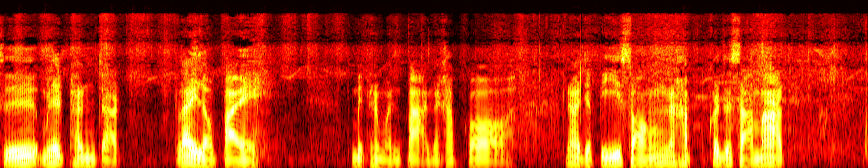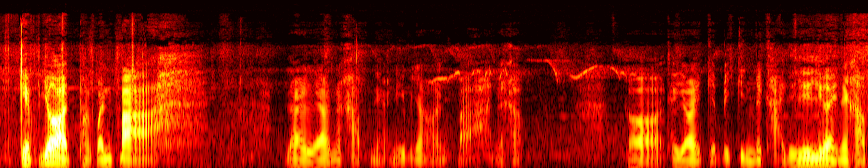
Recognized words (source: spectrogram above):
ซื้อเมล็ดพันธุ์จากไร่เราไปเมล็ดพันธุ์หวานป่านะครับ ก็น่าจะปีสองนะครับ ก็จะสามารถเก็บยอดผักหวานป่า ได้แล้วนะครับเนี่ยนี่เป็นยอดหวานป่านะครับ ก็ทยอยเก็บไปกินไปขายได้เรื่อยๆนะครับ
